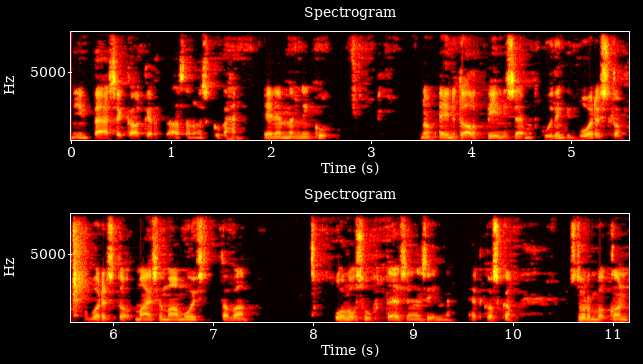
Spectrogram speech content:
niin pääsekaa kertaa sanoisiko vähän enemmän niin kuin, no ei nyt alppiiniseen, mutta kuitenkin vuoristo, vuoristomaisemaa muistuttavaan olosuhteeseen sinne. Et koska Sturmbok on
